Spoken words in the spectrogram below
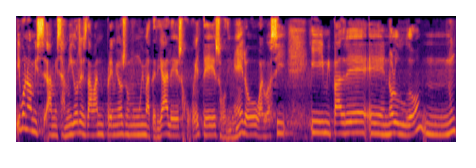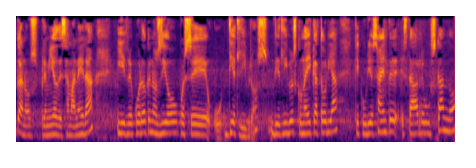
Y bueno, a mis, a mis amigos les daban premios muy materiales, juguetes o dinero o algo así. Y mi padre eh, no lo dudó, nunca nos premió de esa manera y recuerdo que nos dio pues 10 eh, libros, 10 libros con una dedicatoria que curiosamente estaba rebuscando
